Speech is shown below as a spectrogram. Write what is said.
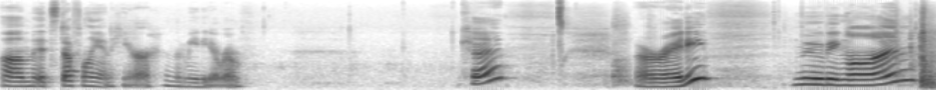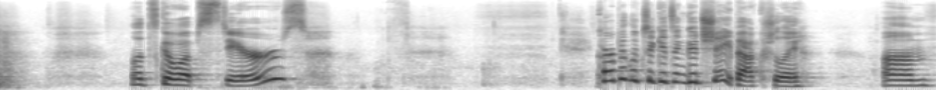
um, it's definitely in here in the media room. Okay. Alrighty. Moving on. Let's go upstairs. Carpet looks like it's in good shape, actually. Um,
